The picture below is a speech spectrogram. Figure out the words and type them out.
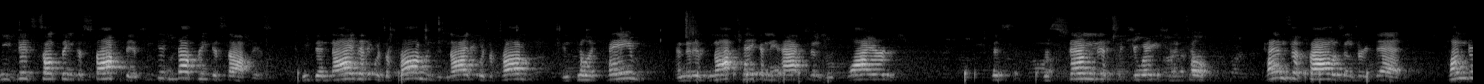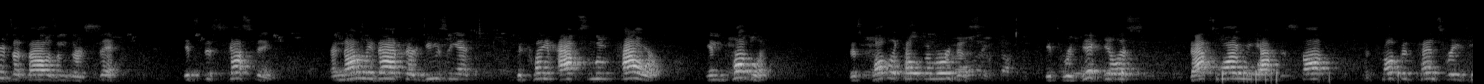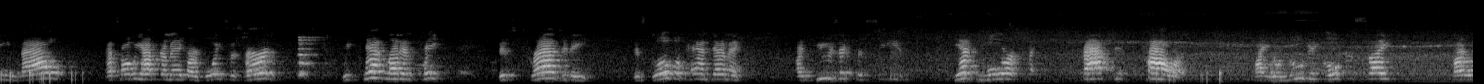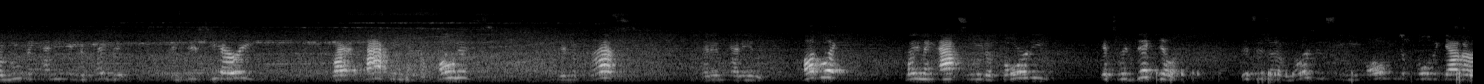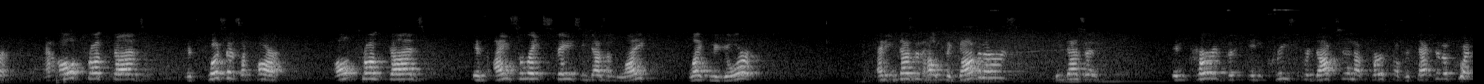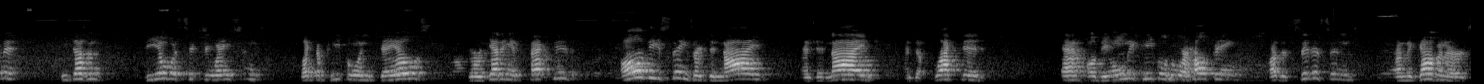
he did something to stop this. He did nothing to stop this. He denied that it was a problem and denied it was a problem until it came, and that has not taken the actions required to, to stem this situation until tens of thousands are dead, hundreds of thousands are sick. It's disgusting. And not only that, they're using it to claim absolute power in public. This public health emergency. It's ridiculous. That's why we have to stop the Trump and Pence regime now. That's why we have to make our voices heard. We can't let him take this tragedy, this global pandemic, and use it to seize yet more fascist power by removing oversight, by removing any independent judiciary, by attacking his opponents in the press and in, and in public, claiming absolute authority. It's ridiculous. This is an emergency. We all need to pull together, and all Trump does is push us apart. All Trump does is isolate states he doesn't like, like New York, and he doesn't help the governors. He doesn't encourage the increased production of personal protective equipment. He doesn't deal with situations like the people in jails who are getting infected. All of these things are denied and denied and deflected. And oh, the only people who are helping are the citizens and the governors.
